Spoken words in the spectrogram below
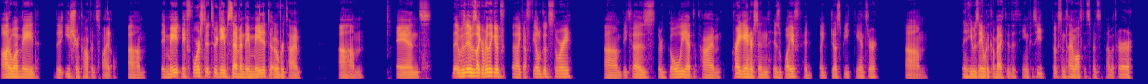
Ottawa made the Eastern Conference Final. Um, they made they forced it to a game seven. They made it to overtime. Um, and it was it was like a really good like a feel good story. Um, because their goalie at the time, Craig Anderson, his wife had like just beat cancer. Um, and he was able to come back to the team because he took some time off to spend some time with her.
